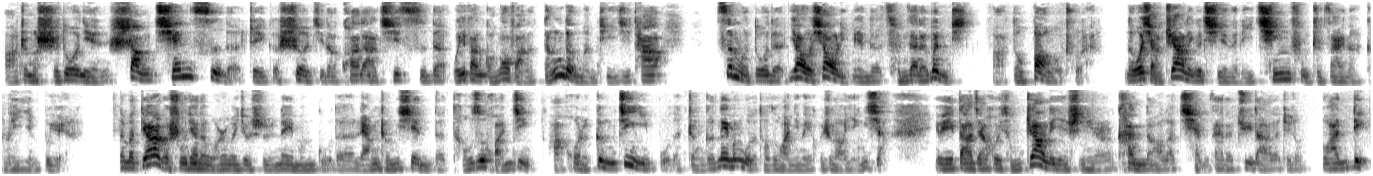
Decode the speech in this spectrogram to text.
啊这么十多年上千次的这个涉及到夸大其词的违反广告法的等等问题，以及它这么多的药效里面的存在的问题啊，都暴露出来了。那我想，这样的一个企业呢，离倾覆之灾呢，可能已经不远了。那么第二个输家呢，我认为就是内蒙古的凉城县的投资环境啊，或者更进一步的，整个内蒙古的投资环境呢，也会受到影响，因为大家会从这样的一件事情上看到了潜在的巨大的这种不安定，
